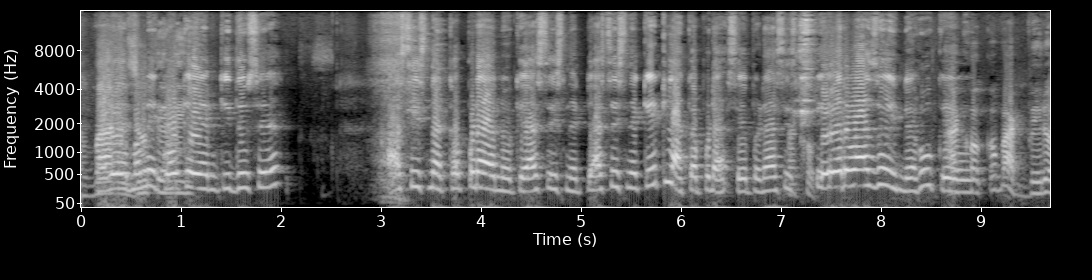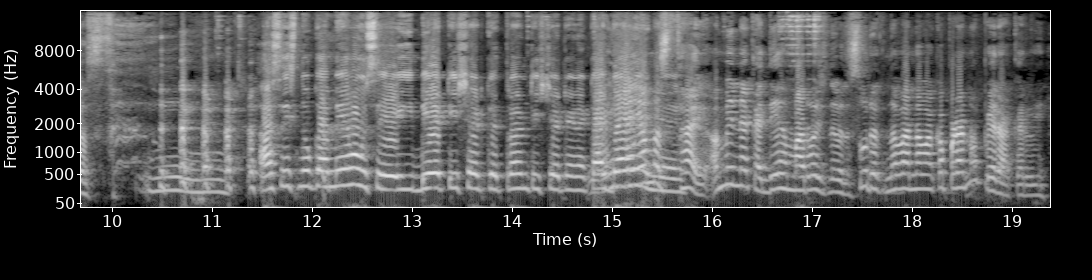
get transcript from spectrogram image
હવે મમ્મી કોકે એમ કીધું છે? આશીષ ના કપડા નો કે આશીષને ને આશીષ ને કેટલા કપડા છે? પણ આશીષ પહેરવા જોઈ ને શું કેવું કબાટ ભર્યો છે. આશીષનું કામ એવું છે ઈ બે ટી શર્ટ કે ત્રણ ટી શર્ટ એને કાઢ્યા એમ જ થાય. અમે ને કઈ દેહમાં રોજ સુરત નવા નવા કપડા ન પહેરા કરવી.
